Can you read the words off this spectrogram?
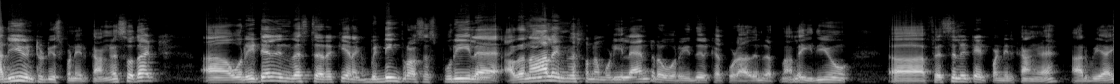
அதையும் இன்ட்ரடியூஸ் பண்ணியிருக்காங்க ஸோ தட் ஒரு ரிட்டைல் இன்வெஸ்டருக்கு எனக்கு பிட்டிங் ப்ராசஸ் புரியல அதனால் இன்வெஸ்ட் பண்ண முடியலன்ற ஒரு இது இருக்கக்கூடாதுன்றதுனால இதையும் ஃபெசிலிட்டேட் பண்ணியிருக்காங்க ஆர்பிஐ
